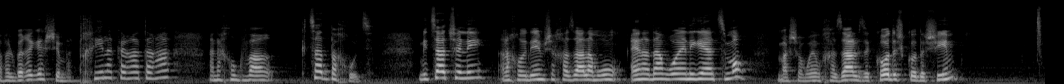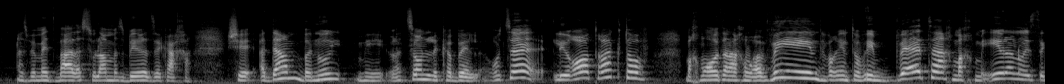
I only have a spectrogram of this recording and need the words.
אבל ברגע שמתחיל הכרת הרע, אנחנו כבר קצת בחוץ. מצד שני, אנחנו יודעים שחז"ל אמרו, אין אדם רואה נגעי עצמו. מה שאומרים חז"ל זה קודש קודשים, אז באמת בעל הסולם מסביר את זה ככה, שאדם בנוי מרצון לקבל, רוצה לראות רק טוב. מחמאות אנחנו אוהבים, דברים טובים בטח, מחמיאים לנו איזה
